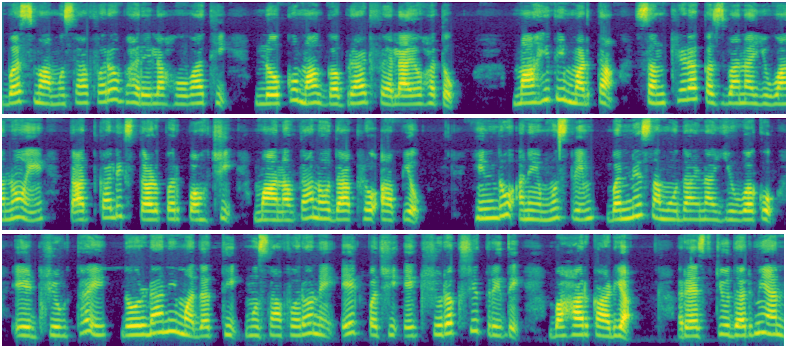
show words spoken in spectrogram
બસમાં મુસાફરો ભરેલા હોવાથી લોકોમાં ગભરાટ ફેલાયો હતો. માહિતી મળતા સંખેડા કસ્બાના યુવાનોએ તાત્કાલિક સ્થળ પર પહોંચી માનવતાનો દાખલો આપ્યો. હિન્દુ અને મુસ્લિમ બંને સમુદાયના યુવકો એકજૂટ થઈ દોરડાની મદદથી મુસાફરોને એક પછી એક સુરક્ષિત રીતે બહાર કાઢ્યા. રેસ્ક્યુ દરમિયાન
